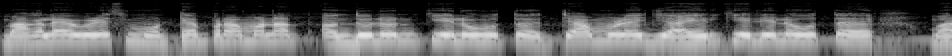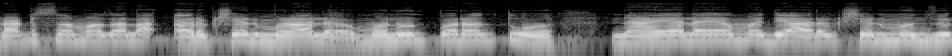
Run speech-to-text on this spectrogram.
मागल्या वेळेस मोठ्या प्रमाणात आंदोलन केलं होतं. त्यामुळे जाहीर केलेलं होतं मराठा समाजाला आरक्षण मिळालं म्हणून परंतु न्यायालयामध्ये आरक्षण मंजूर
